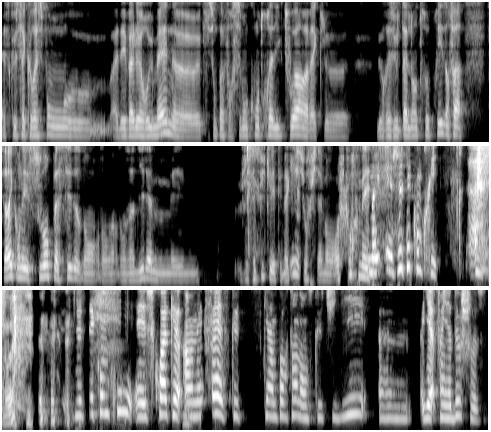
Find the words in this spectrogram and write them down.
est-ce que ça correspond à des valeurs humaines qui sont pas forcément contradictoires avec le, le résultat de l'entreprise? Enfin, c'est vrai qu'on est souvent placé dans, dans, dans, un dilemme, mais je ne sais plus quelle était ma question finalement. Mais... Je t'ai compris. je t'ai compris et je crois que en effet, ce, que, ce qui est important dans ce que tu dis, euh, il y, a, deux choses.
